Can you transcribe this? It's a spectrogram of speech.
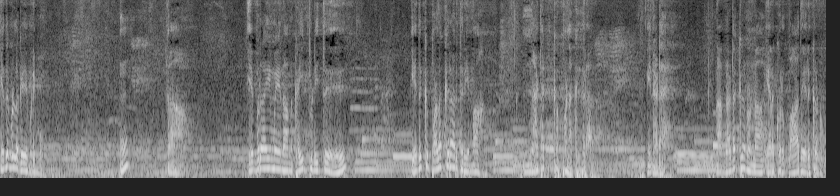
எந்த பிள்ளை கையை பிடிப்போம்? ம்? தான் எப்ராஹிமை நான் கைப்பிடித்து எதுக்கு பழக்கிறார் தெரியுமா? நடக்க பழக்குகிறார். நீ நட. நான் நடக்கணும்னா எனக்கு ஒரு பாதை இருக்கணும்.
